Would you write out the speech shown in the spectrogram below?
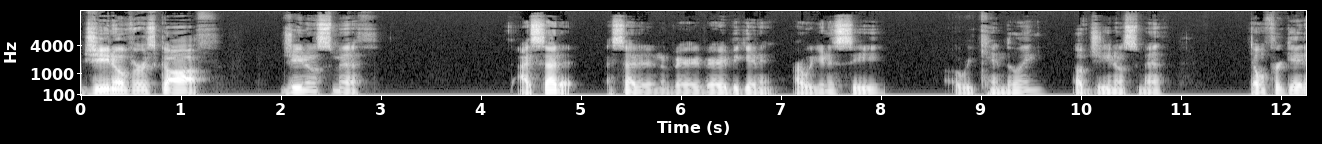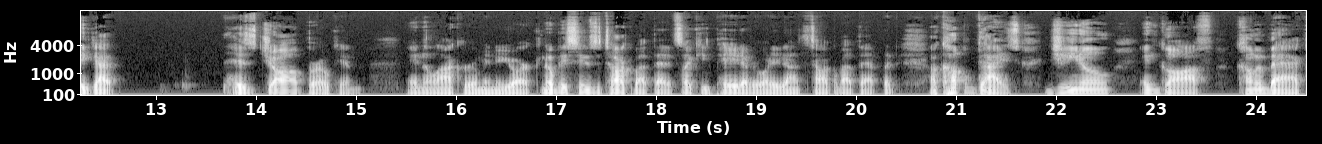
Geno versus Goff. Geno Smith. I said it. I said it in the very, very beginning. Are we going to see a rekindling of Geno Smith? Don't forget, he got his jaw broken in the locker room in New York. Nobody seems to talk about that. It's like he paid everybody not to talk about that. But a couple guys, Geno and Goff, coming back,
